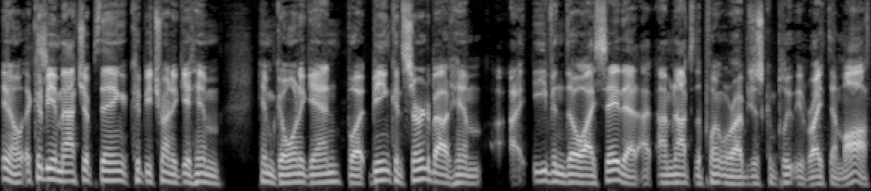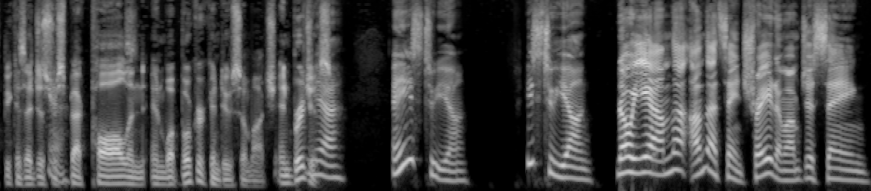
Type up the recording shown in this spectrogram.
you know, it could be a matchup thing. It could be trying to get him him going again. But being concerned about him, I, even though I say that, I, am not to the point where I just completely write them off because I just yeah. respect Paul and and what Booker can do so much and Bridges. Yeah, and he's too young. He's too young. No, yeah, I'm not. I'm not saying trade him. I'm just saying.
